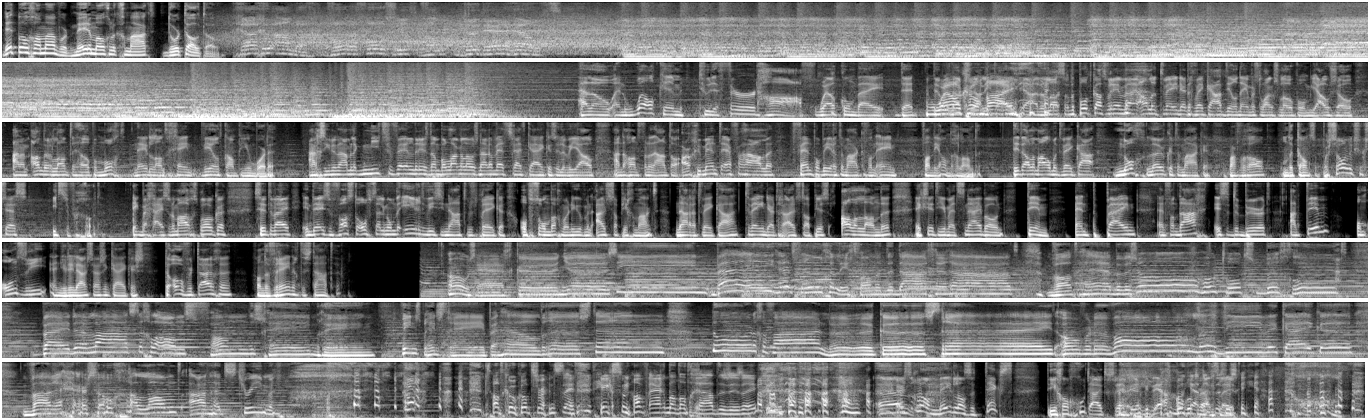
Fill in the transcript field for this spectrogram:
Dit programma wordt mede mogelijk gemaakt door Toto. Graag uw aandacht voor het volkslied van Hello and welcome to the third half. Welkom bij de Welkom bij. Ja, de lastige de podcast waarin wij alle 32 WK-deelnemers langslopen om jou zo aan een ander land te helpen mocht Nederland geen wereldkampioen worden. Aangezien er namelijk niets vervelender is dan belangeloos naar een wedstrijd kijken, zullen we jou aan de hand van een aantal argumenten en verhalen fan proberen te maken van één van die andere landen. Dit allemaal om het WK nog leuker te maken, maar vooral om de kans op persoonlijk succes iets te vergroten. Ik ben Gijs normaal gesproken zitten wij in deze vaste opstelling om de Eredivisie na te bespreken op zondag. Maar nu hebben we een uitstapje gemaakt naar het WK. 32 uitstapjes, alle landen. Ik zit hier met Snijboon, Tim en Pepijn. En vandaag is het de beurt aan Tim om ons drie en jullie luisteraars en kijkers te overtuigen van de Verenigde Staten. Oh zeg, kun je zien bij het vroege licht van de dageraad? Wat hebben we zo trots begroet bij de laatste glans van de schemering? Wiens brede streep en heldere sterren door de gevaarlijke strijd over de wallen die we kijken, waren er zo galant aan het streamen. Dat Google Translate. Ik snap echt dat dat gratis is, hè? er is toch wel een Nederlandse tekst die gewoon goed uitgeschreven is. Heb je echt Google oh, ja, dat is Translate? ja.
